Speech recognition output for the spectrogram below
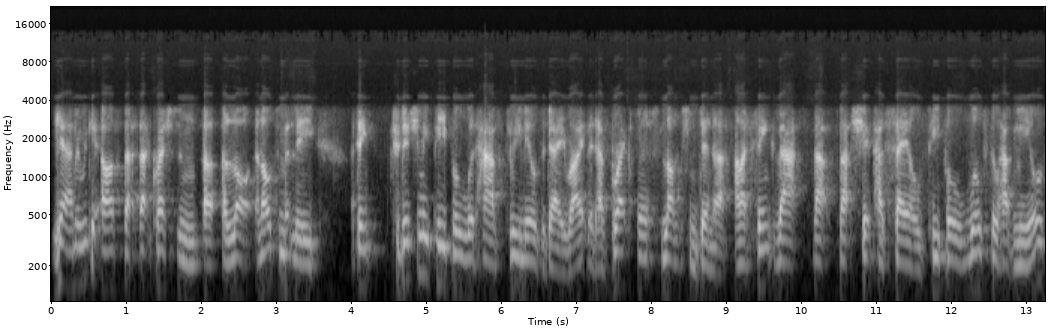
Yeah, I mean, we get asked that that question uh, a lot, and ultimately, I think traditionally people would have three meals a day, right? They'd have breakfast, lunch, and dinner, and I think that that that ship has sailed. People will still have meals,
